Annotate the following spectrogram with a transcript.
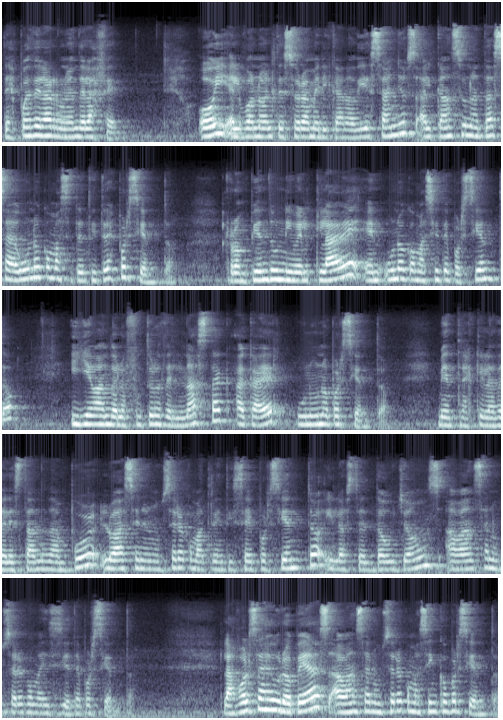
después de la reunión de la Fed. Hoy el bono del Tesoro americano 10 años alcanza una tasa de 1,73%, rompiendo un nivel clave en 1,7% y llevando los futuros del Nasdaq a caer un 1%, mientras que los del Standard Poor's lo hacen en un 0,36% y los del Dow Jones avanzan un 0,17%. Las bolsas europeas avanzan un 0,5%,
